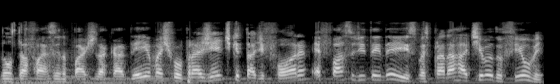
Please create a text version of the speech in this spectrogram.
não tá fazendo parte da cadeia, mas tipo, pra gente que tá de fora, é fácil de entender isso, mas pra narrativa do filme,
